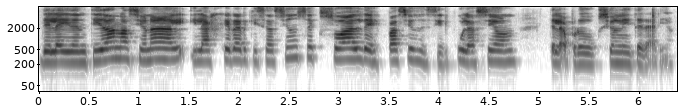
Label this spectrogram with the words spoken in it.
de la identidad nacional y la jerarquización sexual de espacios de circulación de la producción literaria.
